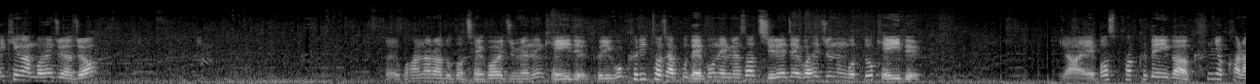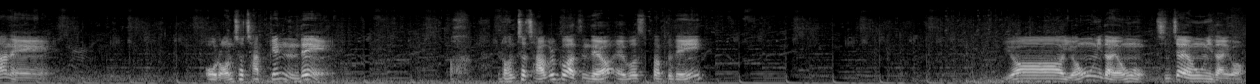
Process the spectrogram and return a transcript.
해킹 한번 해줘야죠. 자, 이거 하나라도 더 제거해주면은 게이드. 그리고 크리터 자꾸 내보내면서 지뢰 제거해주는 것도 게이드. 야, 에버스파크데이가 큰 역할 하네. 어, 런처 잡겠는데? 런처 잡을 것 같은데요? 에버스파크데이? 이야, 영웅이다, 영웅. 진짜 영웅이다, 이거.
